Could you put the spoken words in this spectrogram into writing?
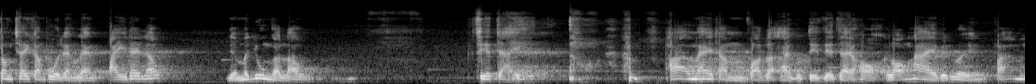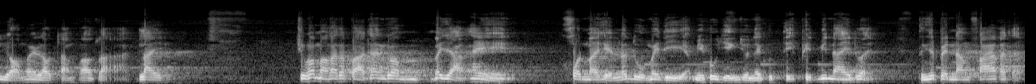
ต้องใช้คำพูดแรงๆ ไปได้แล้วอย่ามายุ่งกับเรา เสียใจ พระไม่ให้ทำความสะอาดกุฏิเสียใจเหาะร้องไห้ไปด้วย พระไม่ยอมให้เราทำความสะอาดไล่คือพระมหากัสสปะท่านก็ไม่อยากให้คนมาเห็นแล้วดูไม่ดีมีผู้หญิงอยู่ในกุฏิผิดวินัยด้วย ถึงจะเป็นนางฟ้าก็เถอะ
